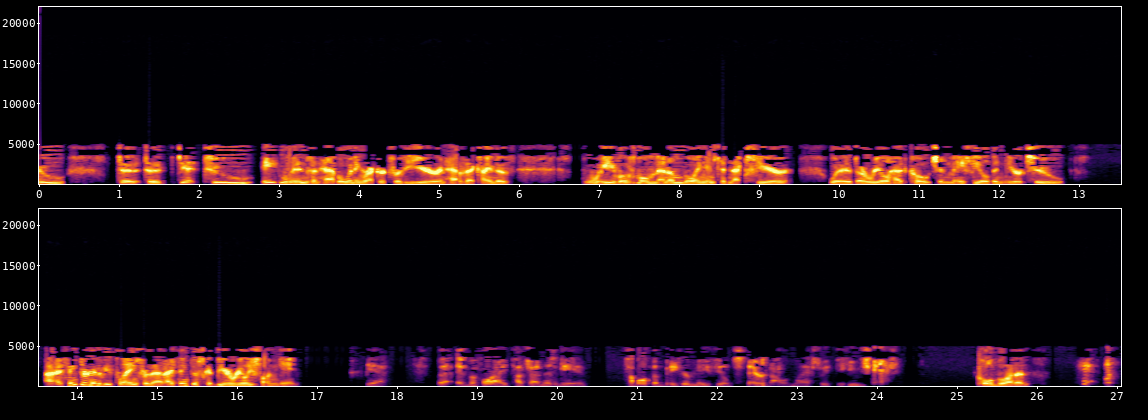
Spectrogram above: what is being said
to to to get to eight wins and have a winning record for the year and have that kind of wave of momentum going into next year with a real head coach in Mayfield in year two. I think they're going to be playing for that. I think this could be a really fun game. Yeah. But before I touch on this game, how about the Baker Mayfield stare down last week The huge Cold blooded.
